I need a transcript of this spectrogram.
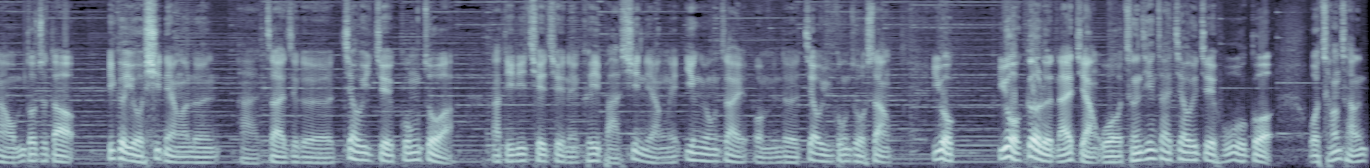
那我们都知道，一个有信仰的人啊，在这个教育界工作啊，那的的确确呢，可以把信仰呢应用在我们的教育工作上。以我以我个人来讲，我曾经在教育界服务过，我常常。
